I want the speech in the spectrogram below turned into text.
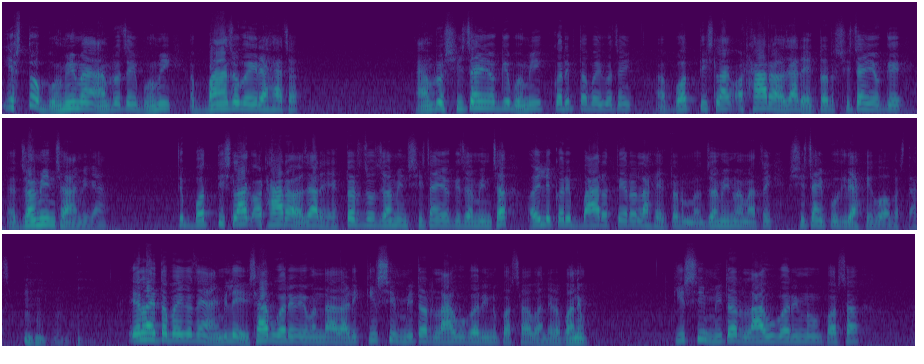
यस्तो भूमिमा हाम्रो चाहिँ भूमि बाँझो गइरहेको छ। हाम्रो सिँचाइयोग्य भूमि करिब तपाईँको चाहिँ बत्तिस लाख अठार हजार हेक्टर सिँचाइयोग्य जमिन छ हामी कहाँ। त्यो बत्तिस लाख अठार हजार हेक्टर जो जमिन सिँचाइयोग्य जमिन छ अहिले करिब बाह्र तेह्र लाख हेक्टर जमिनमा मात्रै सिँचाइ पुगिराखेको अवस्था छ। यसलाई तपाईँको चाहिँ हामीले हिसाब गऱ्यौँ योभन्दा अगाडि कृषि मिटर लागू गरिनुपर्छ भनेर भन्यौँ। कृषि मिटर लागू गरिनुपर्छ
